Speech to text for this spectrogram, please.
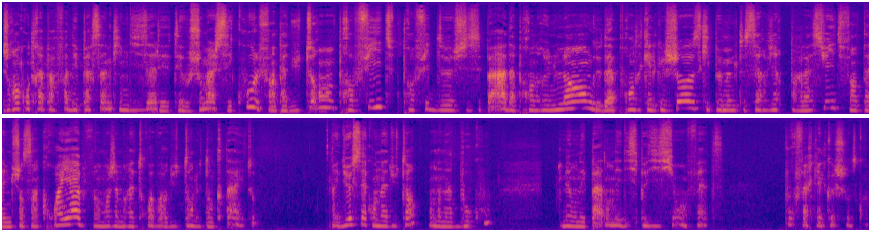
je rencontrais parfois des personnes qui me disaient T'es au chômage, c'est cool, enfin, t'as du temps, profite, profite de, je sais pas, d'apprendre une langue, d'apprendre quelque chose qui peut même te servir par la suite, enfin, t'as une chance incroyable, enfin, moi j'aimerais trop avoir du temps, le temps que t'as et tout. Dieu sait qu'on a du temps, on en a beaucoup, mais on n'est pas dans des dispositions, en fait, pour faire quelque chose, quoi.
